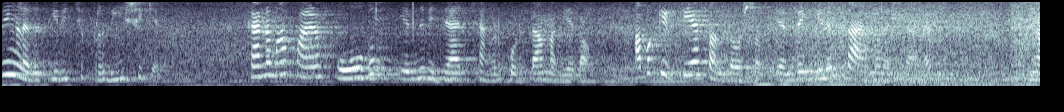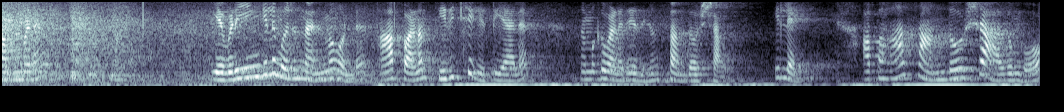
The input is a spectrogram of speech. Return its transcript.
നിങ്ങളത് തിരിച്ച് പ്രതീക്ഷിക്കരുത്. കാരണം ആ പഴം പോകും എന്ന് വിചാരിച്ച് അങ്ങോട്ട് കൊടുത്താൽ മതിയല്ലോ. അപ്പോൾ കിട്ടിയ സന്തോഷം. എന്തെങ്കിലും കാരണവശാൽ നമ്മുടെ എവിടെയെങ്കിലും ഒരു നന്മ കൊണ്ട് ആ പണം തിരിച്ചു കിട്ടിയാൽ നമുക്ക് വളരെയധികം സന്തോഷമാവും ഇല്ലേ? അപ്പോൾ ആ സന്തോഷമാകുമ്പോൾ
